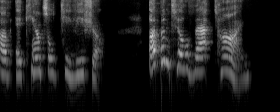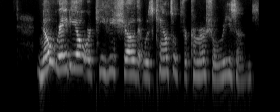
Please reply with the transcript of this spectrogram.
of a canceled TV show. Up until that time, no radio or TV show that was canceled for commercial reasons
